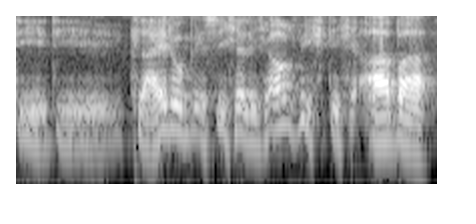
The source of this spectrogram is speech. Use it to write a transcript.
Die, die Kleidung ist sicherlich auch wichtig, aber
